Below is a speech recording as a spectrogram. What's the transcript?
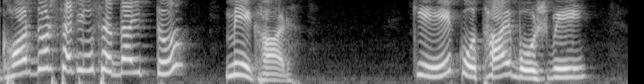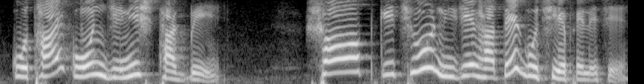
ঘরদোর সেটিংসের দায়িত্ব মেঘার। কে কোথায় বসবে? কোথায় কোন জিনিস থাকবে? সব কিছু নিজের হাতে গুছিয়ে ফেলেছে।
